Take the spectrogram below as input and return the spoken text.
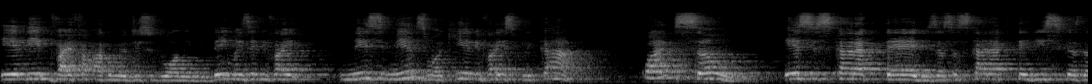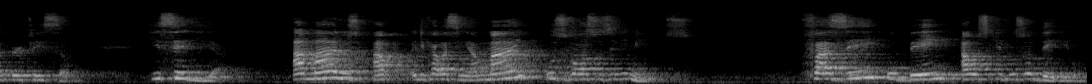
Ele vai falar, como eu disse, do homem de bem, mas ele vai nesse mesmo aqui, ele vai explicar quais são esses caracteres, essas características da perfeição. Que seria amar os, ele fala assim: amai os vossos inimigos, fazei o bem aos que vos odeiam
